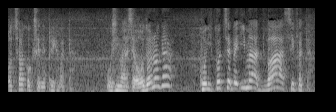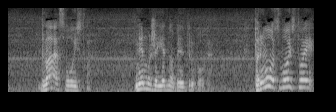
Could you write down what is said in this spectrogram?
od svakog se ne prihvata. Uzima se od onoga koji kod sebe ima dva sifata. Dva svojstva. Ne može jedno bez drugoga. Prvo svojstvo je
